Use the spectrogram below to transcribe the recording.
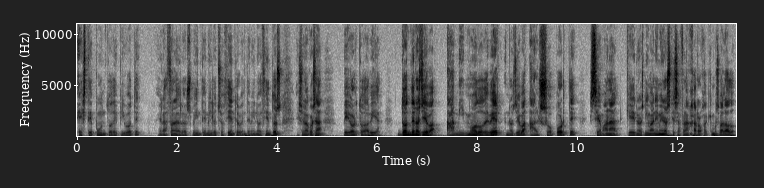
este punto de pivote, en la zona de los 20.800, 20.900, es una cosa peor todavía. ¿Dónde nos lleva? A mi modo de ver, nos lleva al soporte semanal, que no es ni más ni menos que esa franja roja que hemos hablado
